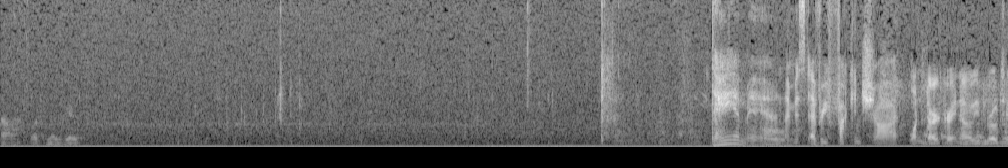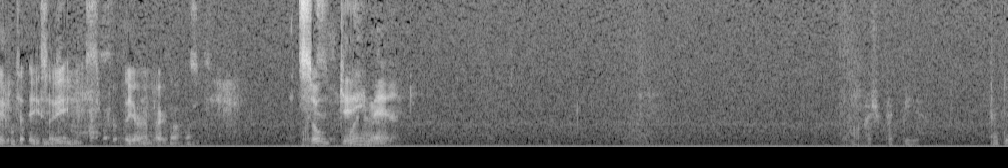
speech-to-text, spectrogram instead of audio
Oh, let's never get it. Damn, man. Oh. I missed every fucking shot. One dark right now, he's rotated to ace 8. He's probably your empire box. It's so gay, man. I should pick B. Tractor.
